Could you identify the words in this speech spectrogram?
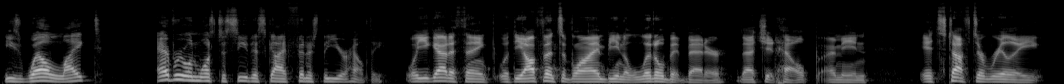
He's well liked. Everyone wants to see this guy finish the year healthy. Well, you got to think with the offensive line being a little bit better, that should help. I mean, it's tough to really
